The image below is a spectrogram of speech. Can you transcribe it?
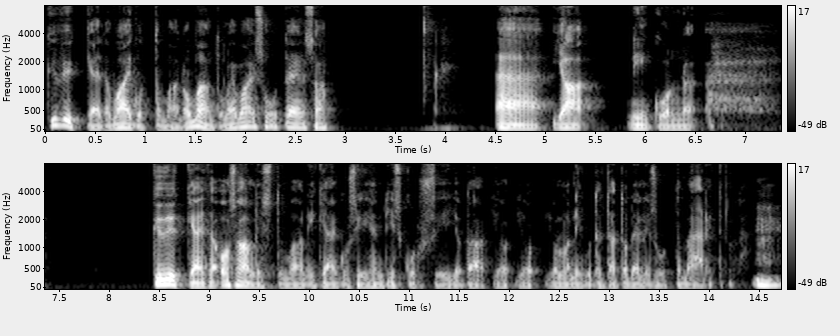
kyvykkäitä vaikuttamaan omaan tulevaisuuteensa ää, ja niin kuin, kyvykkäitä osallistumaan ikään kuin siihen diskurssiin, jota, jo, jo, jolla niin kuin tätä todellisuutta määritellään. Mm.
